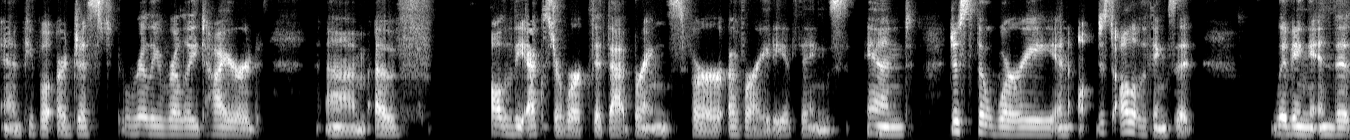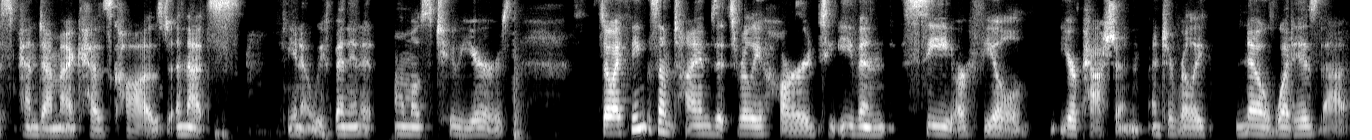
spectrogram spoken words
and people are just really, really tired um, of all of the extra work that that brings for a variety of things. And just the worry and just all of the things that living in this pandemic has caused. And that's you know we've been in it almost 2 years. So i think sometimes it's really hard to even see or feel your passion and to really know what is that.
